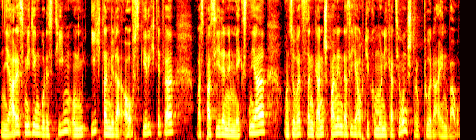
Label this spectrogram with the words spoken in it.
Ein Jahresmeeting, wo das Team und ich dann wieder aufgerichtet war. Was passiert denn im nächsten Jahr? Und so wird es dann ganz spannend, dass ich auch die Kommunikationsstruktur da einbaue.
